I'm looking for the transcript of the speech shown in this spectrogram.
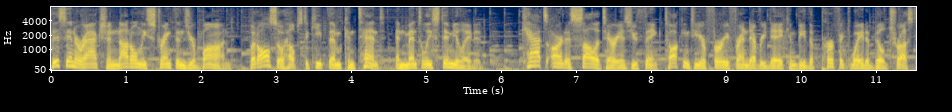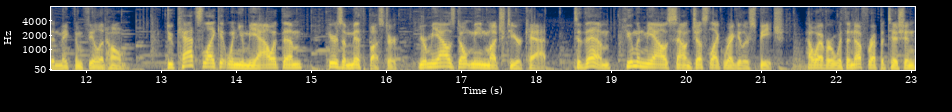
This interaction not only strengthens your bond, but also helps to keep them content and mentally stimulated. Cats aren't as solitary as you think, talking to your furry friend every day can be the perfect way to build trust and make them feel at home. Do cats like it when you meow at them? Here's a mythbuster. Your meows don't mean much to your cat. To them, human meows sound just like regular speech. However, with enough repetition,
